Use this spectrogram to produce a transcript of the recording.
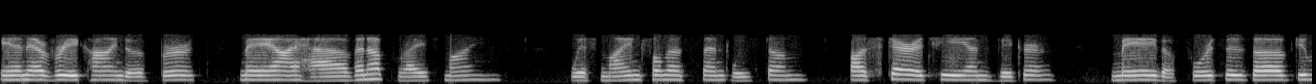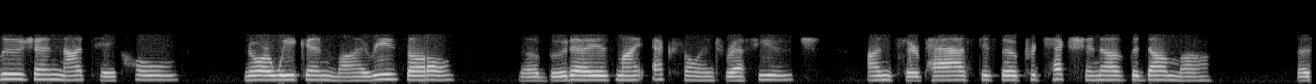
In every kind of birth, may I have an upright mind, with mindfulness and wisdom, austerity and vigor. May the forces of delusion not take hold, nor weaken my resolve. The Buddha is my excellent refuge. Unsurpassed is the protection of the Dhamma. The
